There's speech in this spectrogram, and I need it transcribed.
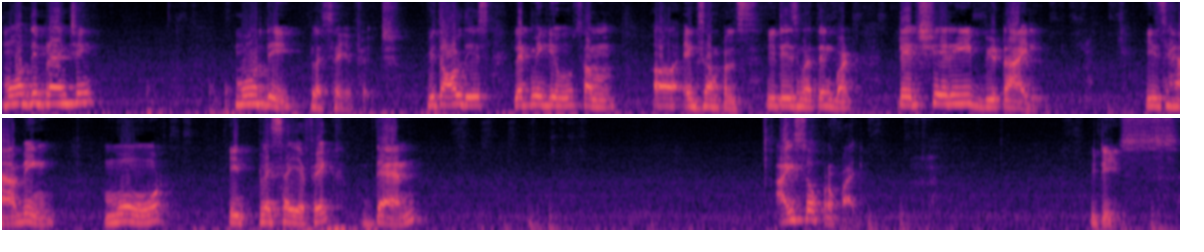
More the branching more the plus I effect. With all these let me give some uh, examples. It is nothing but tertiary butyl is having more in plus I effect than isopropyl. It is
